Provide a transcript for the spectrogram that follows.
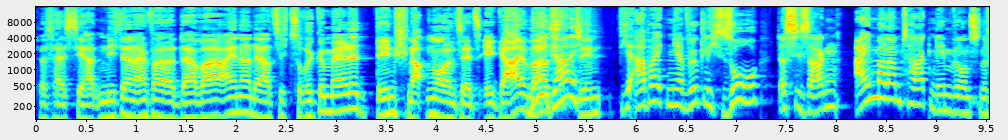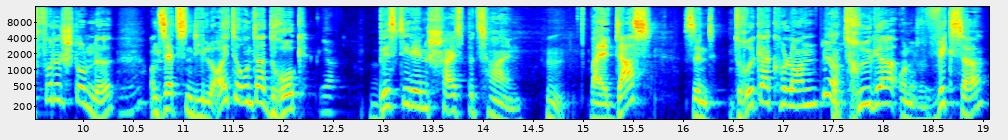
Das heißt, die hatten dich dann einfach, da war einer, der hat sich zurückgemeldet, den schnappen wir uns jetzt, egal was. nee, gar nicht. Den, Die arbeiten ja wirklich so, dass sie sagen, einmal am Tag nehmen wir uns eine Viertelstunde und setzen die Leute unter Druck, Ja. bis die den Scheiß bezahlen. Weil das sind Drückerkolonnen, Betrüger und Wichser,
